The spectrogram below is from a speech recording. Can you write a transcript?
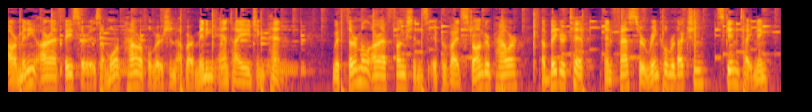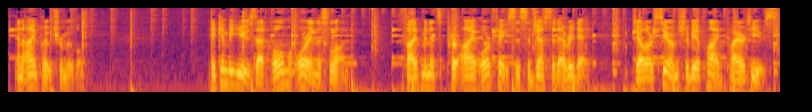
Our Mini RF Facer is a more powerful version of our Mini anti-aging pen. With thermal RF functions, it provides stronger power, a bigger tip, and faster wrinkle reduction, skin tightening, and eye poach removal. It can be used at home or in the salon. 5 minutes per eye or face is suggested every day. Gel or serum should be applied prior to use.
